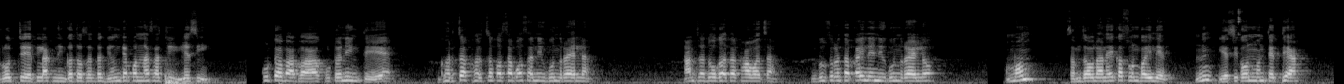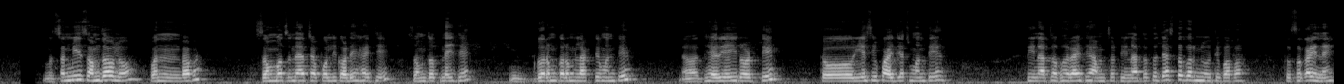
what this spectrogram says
रोजचे एक लाख निघत असेल तर घेऊन घ्या पन्नासाची एसी कुठं बाबा? कुठं निघते? घरचा खर्च कसा बसा निघून राहिला. आमचा दोघाचा खावाचा. दुसरं तर काही नाही निघून राहिलो. मग? समजावला नाही का सुनबाईले एसी कोण म्हणते त्या? मी समजावलो. पण बाबा समजण्याच्या पलीकडे आहे ते. समजत नाही ते. गरम गरम लागते म्हणते. धैर्यही रडते. तो एसी पाहिजेच म्हणते. टिनाचं घर आहे ते आमचं. टिनाचं तर जास्त गरमी होती बाबा. तसं काही नाही.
